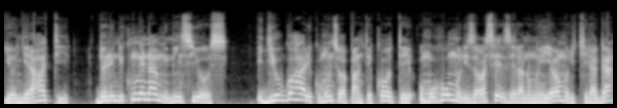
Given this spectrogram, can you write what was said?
Yongeraho ati dore ndi kumwe namwe iminsi yose. Igihe ubwo hari ku munsi wa pantekote umuhumuriza wasezeranwe yabamurikiraga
